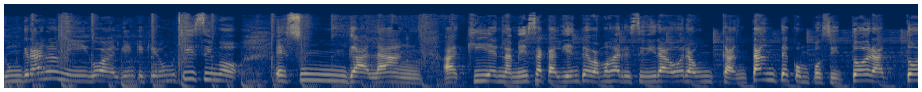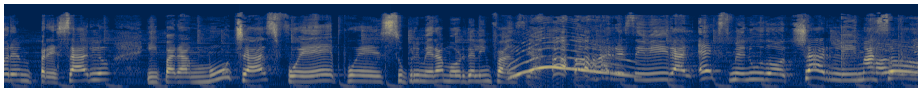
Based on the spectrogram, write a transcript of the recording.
un gran amigo, alguien que quiero muchísimo. Es un galán. Aquí en la mesa caliente vamos a recibir ahora un cantante, compositor, actor, empresario y para muchas fue pues su primer amor de la infancia. Vamos a recibir al ex menudo Charlie Mazón.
